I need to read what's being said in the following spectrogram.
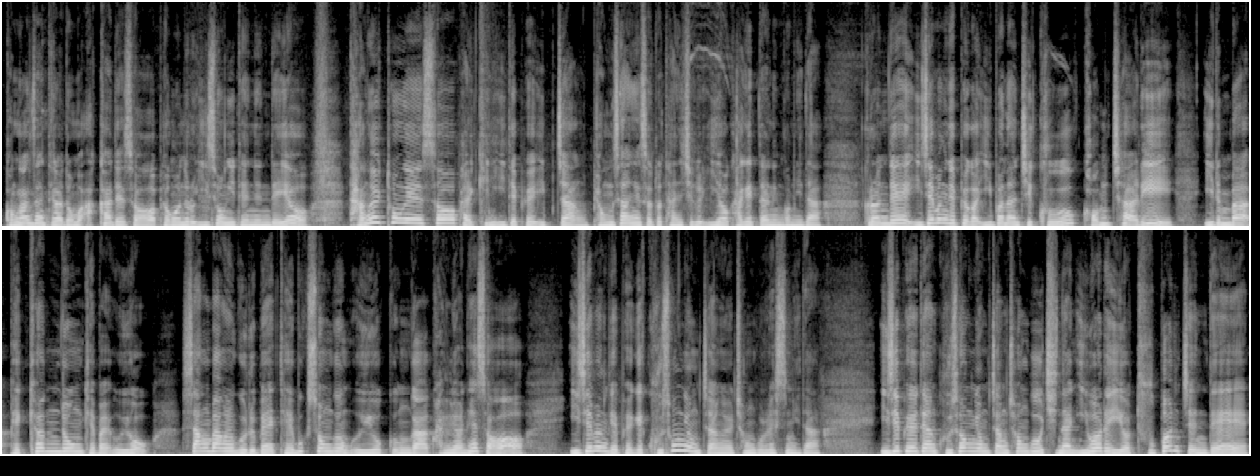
건강 상태가 너무 악화돼서 병원으로 이송이 됐는데요. 당을 통해서 밝힌 이 대표의 입장, 병상에서도 단식을 이어가겠다는 겁니다. 그런데 이재명 대표가 입원한 직후 검찰이 이른바 백현동 개발 의혹, 쌍방울 그룹의 대북송금 의혹과 관련해서 이재명 대표에게 구속영장을 청구를 했습니다. 이 대표에 대한 구속영장 청구 지난 2월에 이어 두 번째인데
